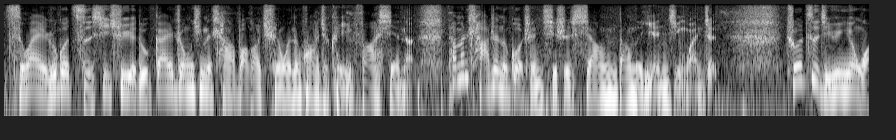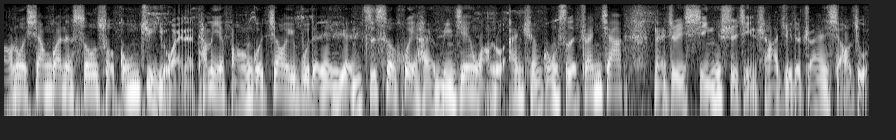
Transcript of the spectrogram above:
此外，如果仔细去阅读该中心的查核报告全文的话，就可以发现呢，他们查证的过程其实相当的严谨完整。除了自己运用网络相关的搜索工具以外呢，他们也访问过教育部的人员、资策会，还有民间网络安全公司的专家，乃至于刑事警察局的专案小组，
